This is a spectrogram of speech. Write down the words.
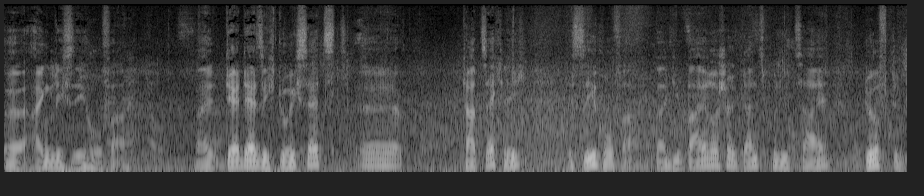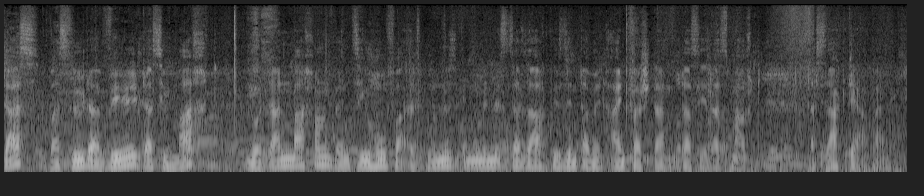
äh, eigentlich Seehofer. Weil der, der sich durchsetzt, äh, tatsächlich ist Seehofer. Weil die bayerische Grenzpolizei dürfte das, was Söder will, dass sie macht, nur dann machen, wenn Seehofer als Bundesinnenminister sagt, wir sind damit einverstanden, dass ihr das macht. Das sagt er aber nicht.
